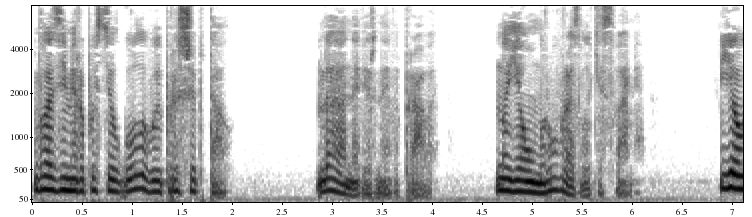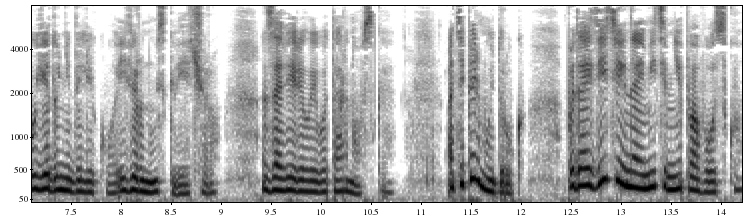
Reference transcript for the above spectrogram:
Владимир опустил голову и прошептал. «Да, наверное, вы правы. Но я умру в разлуке с вами». «Я уеду недалеко и вернусь к вечеру», — заверила его Тарновская. «А теперь, мой друг, подойдите и наймите мне повозку.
